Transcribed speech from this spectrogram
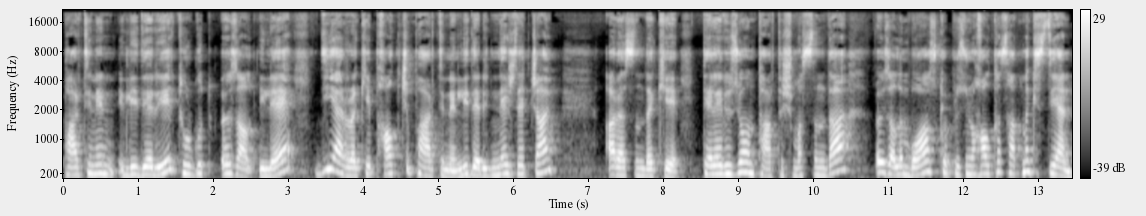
Partinin lideri Turgut Özal ile diğer rakip Halkçı Parti'nin lideri Necdet Calp arasındaki televizyon tartışmasında Özal'ın Boğaz Köprüsü'nü halka satmak isteyen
